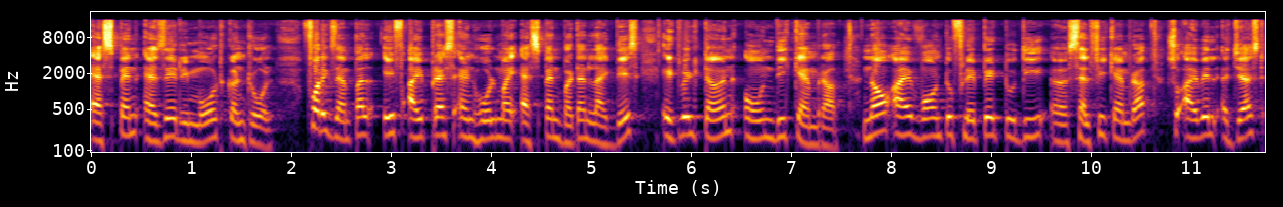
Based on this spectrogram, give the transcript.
S Pen as a remote control. For example if I press and hold my S Pen button like this it will turn on the camera. Now I want to flip it to the uh, selfie camera. So I will just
